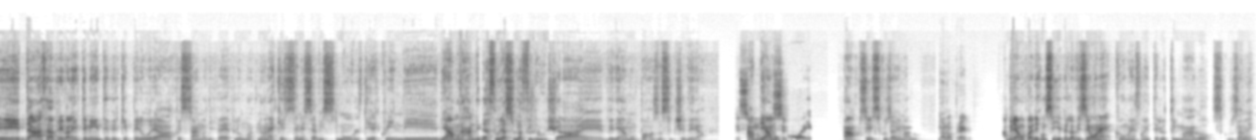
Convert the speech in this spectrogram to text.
e data prevalentemente perché per ora quest'anno di Peplum non è che se ne sia visti molti e quindi diamo una candidatura sulla fiducia e vediamo un po' cosa succederà. Abbiamo volesse... poi... Ah, sì, scusami Mago. No, no, prego. Abbiamo poi dei consigli per la visione, come ho interrotto il mago, scusami.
